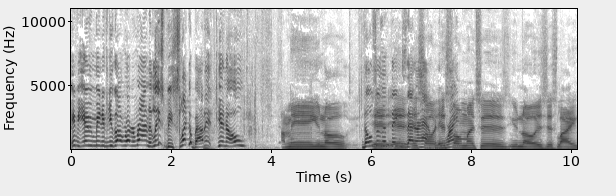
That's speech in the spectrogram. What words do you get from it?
If you, I mean, if you gonna run around, at least be slick about it, you know. I mean, you know. Those are the things that are it's happening, so, it's right? so much as, you know, it's just like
